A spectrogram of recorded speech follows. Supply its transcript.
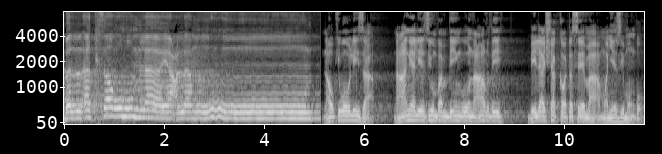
بل أكثرهم لا يعلمون ناوكي ووليزا ناني اليزيوم بمبينغو نعرضي بلا شك وتسيما من يزي mungu.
